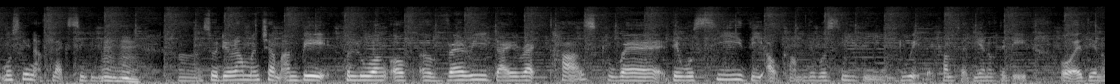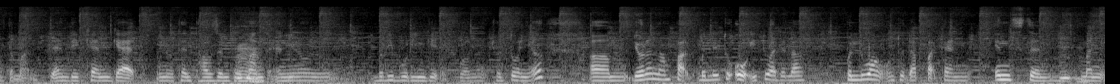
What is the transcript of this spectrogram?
mostly nak flexibility Mhm. Uh, so diorang macam ambil peluang of a very direct task where they will see the outcome they will see the duit that comes at the end of the day or at the end of the month and they can get you know 10,000 per Hmm. month and you know beribu ringgit you want. contohnya um, diorang nampak benda tu oh itu adalah peluang untuk dapatkan instant money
